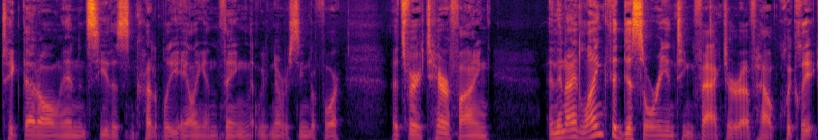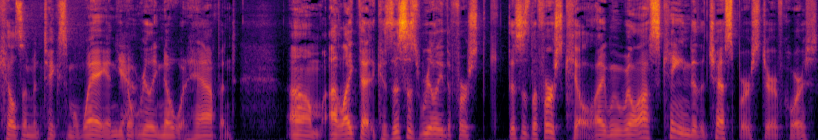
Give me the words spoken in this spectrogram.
take that all in and see this incredibly alien thing that we've never seen before. That's very terrifying. And then I like the disorienting factor of how quickly it kills him and takes him away, and you Yeah. don't really know what happened. Um, I like that because this is really the first. This is the first kill. I mean, we lost Kane to the chest burster, of course,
